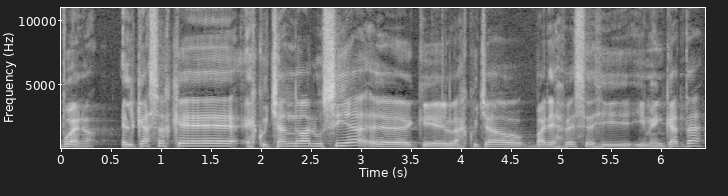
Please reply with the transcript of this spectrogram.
bueno, el caso es que escuchando a Lucía, que la he escuchado varias veces y me encanta,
